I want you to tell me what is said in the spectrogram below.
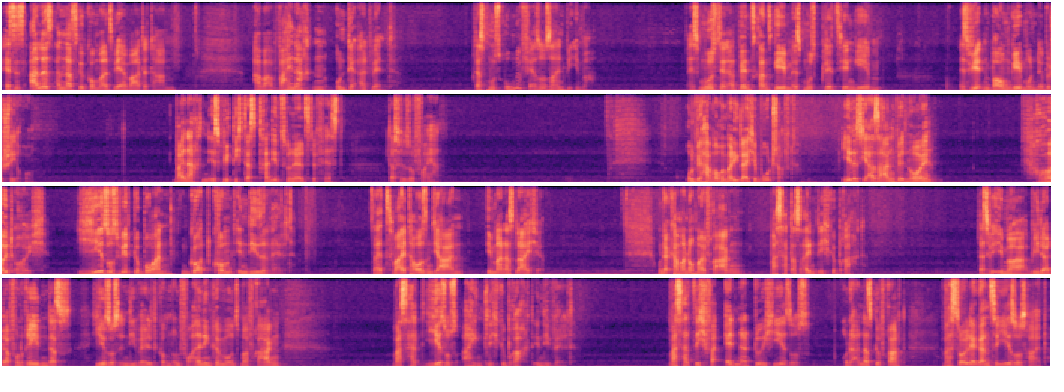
Es ist alles anders gekommen, als wir erwartet haben. Aber Weihnachten und der Advent, das muss ungefähr so sein wie immer. Es muss den Adventskranz geben, es muss Plätzchen geben. Es wird einen Baum geben und eine Bescherung. Weihnachten ist wirklich das traditionellste Fest, das wir so feiern. Und wir haben auch immer die gleiche Botschaft. Jedes Jahr sagen wir neu, freut euch. Jesus wird geboren, Gott kommt in diese Welt. Seit 2000 Jahren immer das Gleiche. Und da kann man noch mal fragen, was hat das eigentlich gebracht? Dass wir immer wieder davon reden, dass Jesus in die Welt kommt. Und vor allen Dingen können wir uns mal fragen, was hat Jesus eigentlich gebracht in die Welt? Was hat sich verändert durch Jesus? Oder anders gefragt, was soll der ganze Jesus-Hype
